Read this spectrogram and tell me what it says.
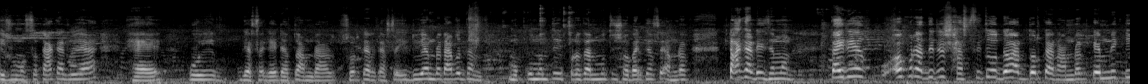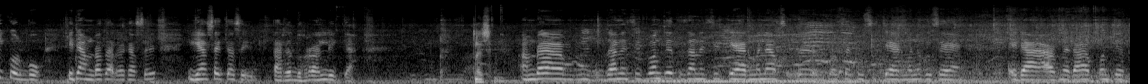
এই সমস্ত টাকা লইয়া হ্যাঁ কই গেছে এটা তো আমরা সরকারের কাছে, এই দুই আমরা আবেদন, মুখ্যমন্ত্রী, প্রধানমন্ত্রী সবার কাছে আমরা টাকা দিই যেমন তাইরে অপরাধীদের শাস্তি তো দেওয়ার দরকার, আমরা কেমনে কি করব, এটা আমরা তাদের কাছে ইয়া চাইতেছি, তারা ধরার লিখা আচ্ছা। আমরা জানিছি পঞ্চায়েতে জানিছি চেয়ারম্যানে আছে চেয়ারম্যানে কইছে এটা আপনারা পঞ্চায়েত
